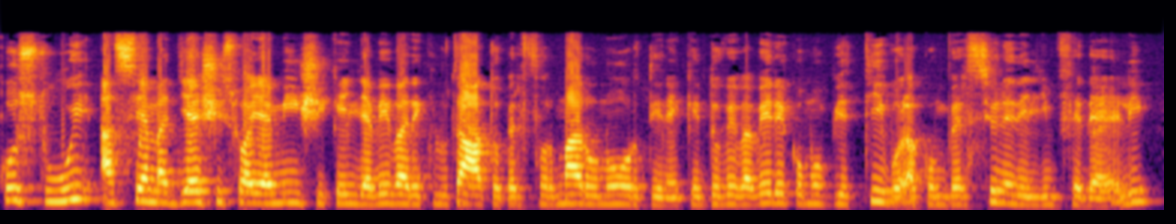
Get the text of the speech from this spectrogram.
Costui, assieme a dieci suoi amici che egli aveva reclutato per formare un ordine che doveva avere come obiettivo la conversione degli infedeli,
